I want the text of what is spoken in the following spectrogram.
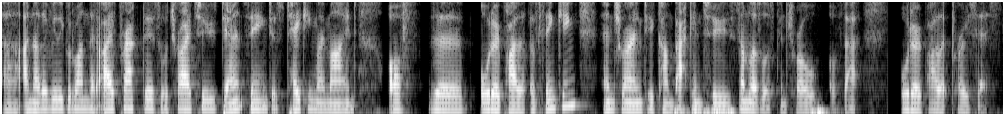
uh, another really good one that I practice or try to dancing, just taking my mind off the autopilot of thinking and trying to come back into some level of control of that autopilot process.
